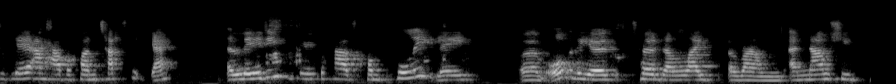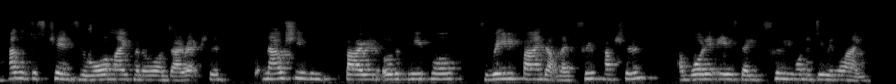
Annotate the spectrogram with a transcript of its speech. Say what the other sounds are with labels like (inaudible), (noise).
today I have a fantastic guest, a lady who has completely, um, over the years, turned her life around. And now she hasn't just changed her own life and her own direction, but now she's inspiring other people to really find out their true passion and what it is they truly want to do in life.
